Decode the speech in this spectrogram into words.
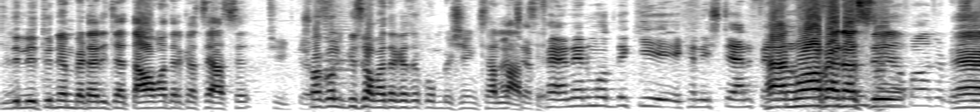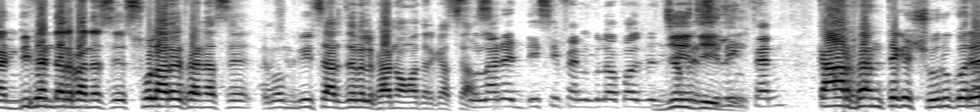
যদি লিথিয়াম ব্যাটারি চায় তাও আমাদের কাছে আছে। আচ্ছা। সকল কিছু আমাদের কাছে কম বেশি ইনশাআল্লাহ আচ্ছা আছে। ফ্যানের মধ্যে কি এখানে স্ট্যান্ড ফ্যান ফ্যান নোয়া ফ্যান আছে ডিফেন্ডার ফ্যান আছে সোলারের ফ্যান আছে এবং রিচার্জেবল ফ্যানও আমাদের কাছে আছে। সোলারের ডিসি ফ্যানগুলো পাওয়া যাবে সিলিং ফ্যান। কার ফ্যান থেকে শুরু করে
